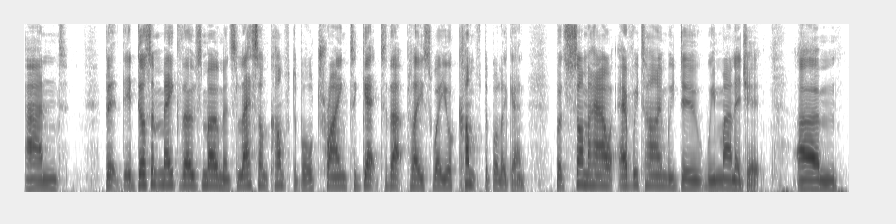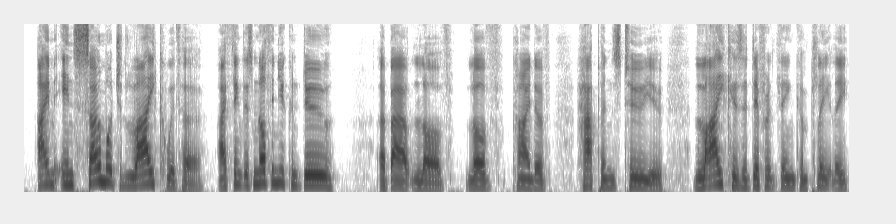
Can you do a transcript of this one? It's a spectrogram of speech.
And it doesn't make those moments less uncomfortable trying to get to that place where you're comfortable again. But somehow, every time we do, we manage it. Um, I'm in so much like with her. I think there's nothing you can do about love. Love kind of happens to you. Like is a different thing completely.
